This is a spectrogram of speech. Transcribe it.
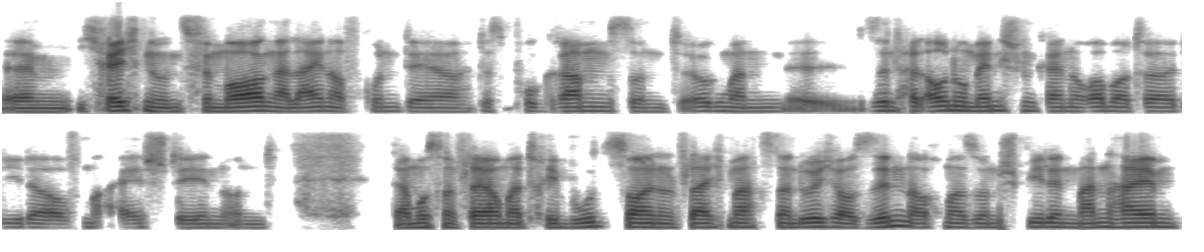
Ähm, ich rechne uns für morgen allein aufgrund der, des Programms und irgendwann äh, sind halt auch nur Menschen, keine Roboter, die da auf dem Eis stehen. Und da muss man vielleicht auch mal Tribut zollen und vielleicht macht es dann durchaus Sinn, auch mal so ein Spiel in Mannheim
